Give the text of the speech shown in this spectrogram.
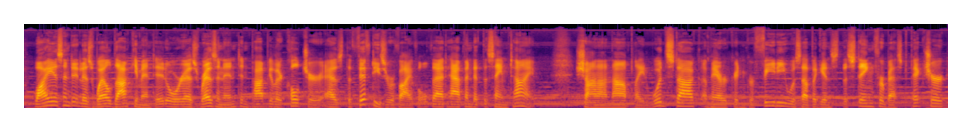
Why isn't it as well documented or as resonant in popular culture as the 50s revival that happened at the same time? Sha Na played Woodstock, American Graffiti was up against The Sting for Best Picture,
